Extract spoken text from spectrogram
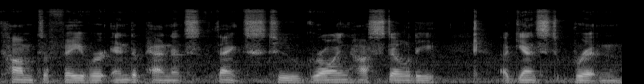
come to favor independence thanks to growing hostility against Britain,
